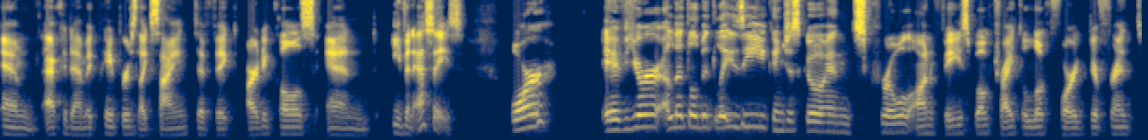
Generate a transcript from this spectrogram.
and academic papers like scientific articles and even essays. Or if you're a little bit lazy, you can just go and scroll on Facebook, try to look for different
